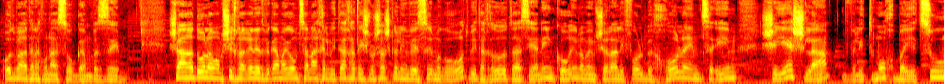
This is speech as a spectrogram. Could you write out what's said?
עוד מעט אנחנו נעסוק גם בזה. שער הדולר ממשיך לרדת וגם היום צנח אל מתחת ל-3 שקלים ו-20 אגורות. בהתאחדות התעשיינים קוראים לממשלה לפעול בכל האמצעים שיש לה ולתמוך בייצוא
